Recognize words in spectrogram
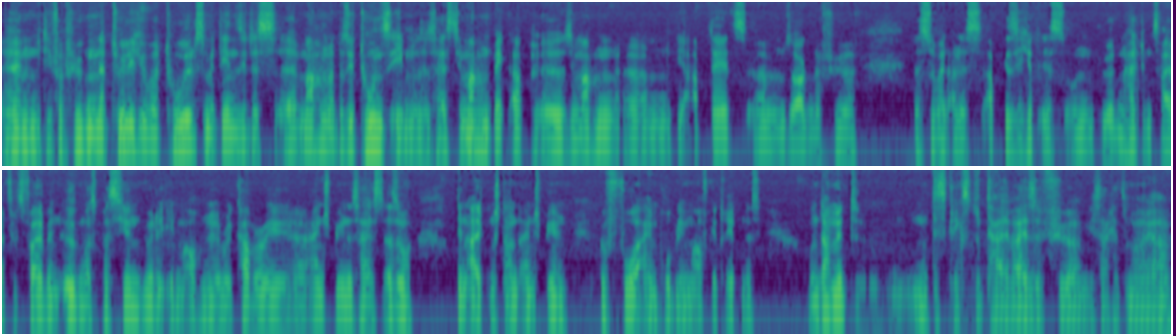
Ähm, die verfügen natürlich über Tools, mit denen sie das äh, machen, aber sie tun es eben. Also das heißt, sie machen Backup, äh, sie machen ähm, die Updates, ähm, sorgen dafür, dass soweit alles abgesichert ist und würden halt im Zweifelsfall, wenn irgendwas passieren würde, eben auch eine Recovery äh, einspielen. Das heißt also den alten Stand einspielen, bevor ein Problem aufgetreten ist. Und damit, das kriegst du teilweise für, ich sage jetzt mal, ja,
